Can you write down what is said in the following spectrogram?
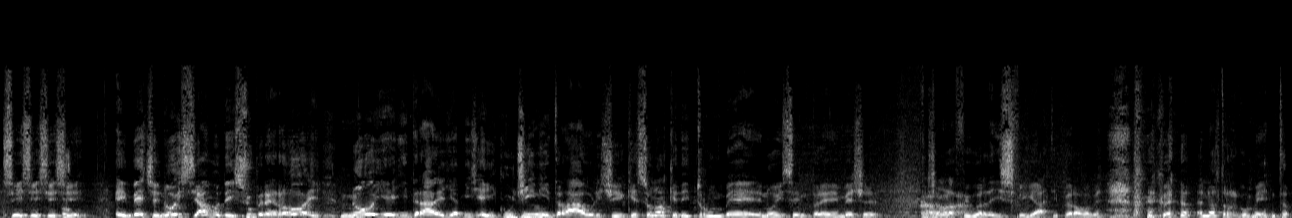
sì sì sì sì. E invece noi siamo dei supereroi, noi e gli, idra- e gli amici, e i cugini idraulici, che sono anche dei trumbè, noi sempre invece facciamo ah. la figura degli sfigati, però vabbè, è un altro argomento.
